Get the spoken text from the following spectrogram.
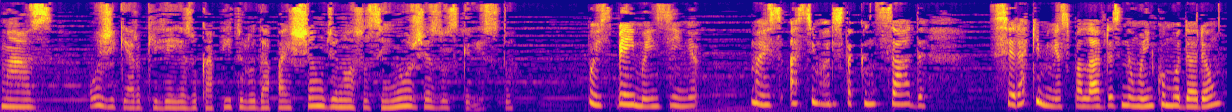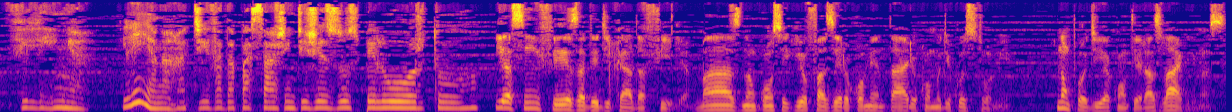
Mas hoje quero que leias o capítulo da paixão de nosso Senhor Jesus Cristo. Pois bem, mãezinha, mas a senhora está cansada. Será que minhas palavras não a incomodarão? Filhinha, leia a narrativa da passagem de Jesus pelo horto. E assim fez a dedicada filha, mas não conseguiu fazer o comentário como de costume. Não podia conter as lágrimas.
